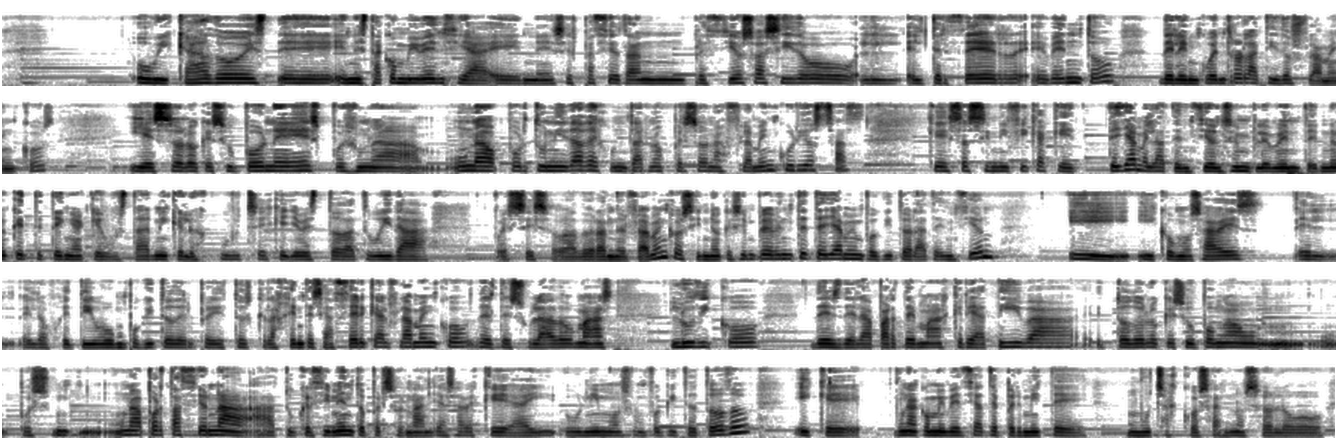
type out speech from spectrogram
ubicado este- en esta convivencia, en ese espacio tan precioso, ha sido el, tercer evento del encuentro Latidos Flamencos. Y eso lo que supone es pues una, una oportunidad de juntarnos personas flamencuriosas, que eso significa que te llame la atención simplemente, no que te tenga que gustar ni que lo escuches, que lleves toda tu vida pues eso, adorando el flamenco, sino que simplemente te llame un poquito la atención. Y, y como sabes, el, el objetivo un poquito del proyecto es que la gente se acerque al flamenco desde su lado más lúdico, desde la parte más creativa, todo lo que suponga un- pues un- una aportación a tu crecimiento personal. Ya sabes que ahí unimos un poquito todo y que una convivencia te permite muchas cosas, no solo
